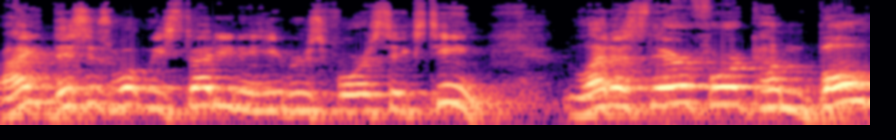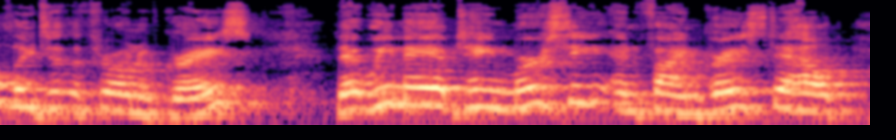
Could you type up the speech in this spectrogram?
Right? This is what we studied in Hebrews 4:16. Let us therefore come boldly to the throne of grace, that we may obtain mercy and find grace to help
